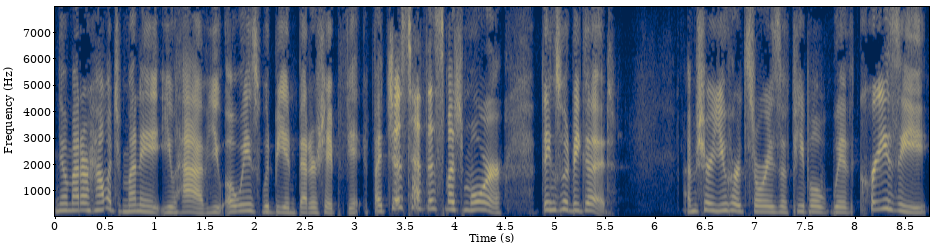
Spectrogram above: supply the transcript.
No matter how much money you have, you always would be in better shape. If, you, if I just had this much more, things would be good. I'm sure you heard stories of people with crazy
